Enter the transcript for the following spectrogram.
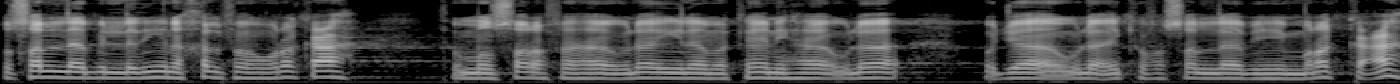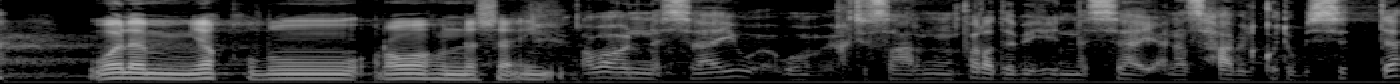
فصلى بالذين خلفه ركعة ثم انصرف هؤلاء إلى مكان هؤلاء وجاء أولئك فصلى بهم ركعة ولم يقضوا. رواه النسائي. رواه النسائي واختصارا منفرد به النسائي عن أصحاب الكتب الستة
